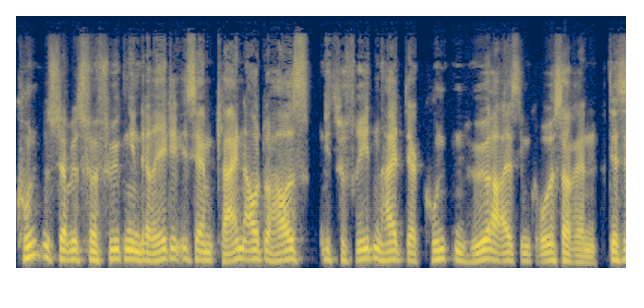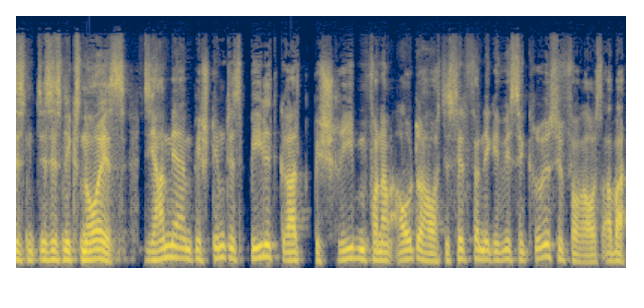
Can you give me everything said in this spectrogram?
Kundenservice verfügen. In der Regel ist ja im kleinen Autohaus die Zufriedenheit der Kunden höher als im größeren. Das ist, das ist nichts Neues. Sie haben ja ein bestimmtes Bild gerade beschrieben von einem Autohaus. Das setzt eine gewisse Größe voraus. Aber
